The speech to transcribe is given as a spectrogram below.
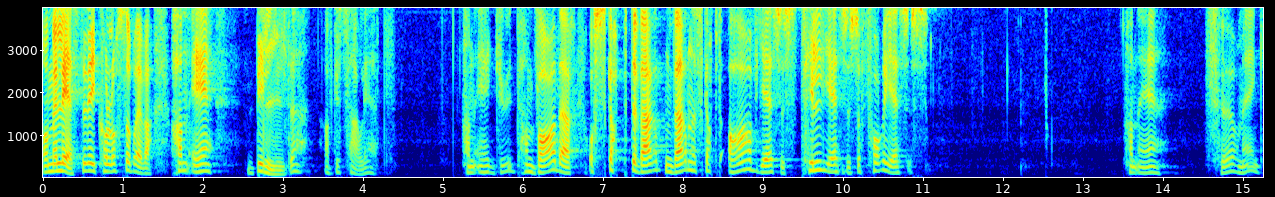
Og Vi leste det i Kolosserbrevet. Han er bildet av Guds herlighet. Han er Gud. Han var der og skapte verden. Verden er skapt av Jesus, til Jesus og for Jesus. Han er før meg.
